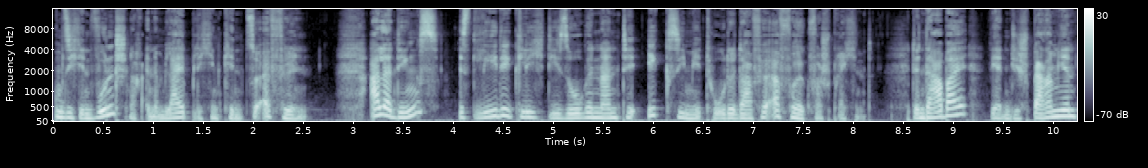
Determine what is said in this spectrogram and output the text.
um sich den Wunsch nach einem leiblichen Kind zu erfüllen. Allerdings ist lediglich die sogenannte ICSI-Methode dafür erfolgversprechend. Denn dabei werden die Spermien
